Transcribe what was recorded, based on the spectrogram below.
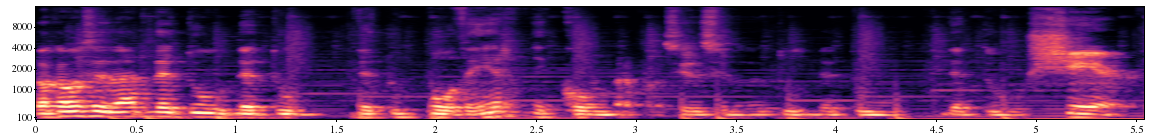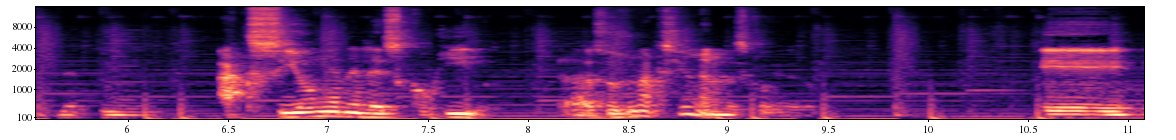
tú acabas de dar de tu, de tu de tu poder de compra, por así decirlo, de tu, de tu, de tu share, de tu acción en el escogido. Eso es una acción en el escogido. Eh,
